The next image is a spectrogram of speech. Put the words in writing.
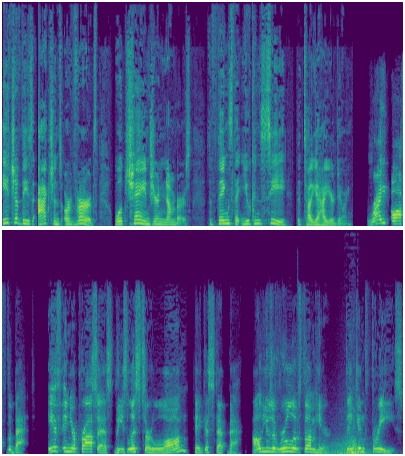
Each of these actions or verbs will change your numbers, the things that you can see that tell you how you're doing. Right off the bat, if in your process these lists are long, take a step back. I'll use a rule of thumb here. Think in threes.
